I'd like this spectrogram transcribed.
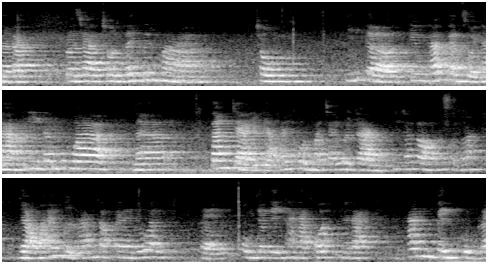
นะคะประชาชนได้ขึ้นมา ชมทิวทัศน์กันสวยงามที่ท่านผู้ว่านะตั้งใจอยากให้คนมาใช้บริการที่ท่านรองท่านบอกว่าอยากมาให้เปิดร้านกาแฟด้วย แต่คงจะเป็นอนาคตนะคะท่านเป็นกลุ่มแร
